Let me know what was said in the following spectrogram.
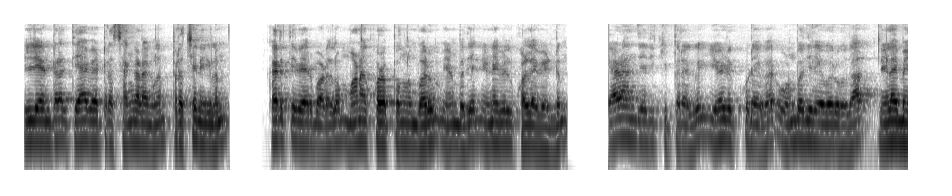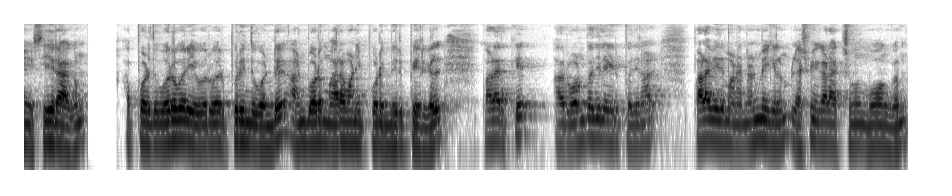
இல்லையென்றால் தேவையற்ற சங்கடங்களும் பிரச்சனைகளும் கருத்து வேறுபாடுகளும் மனக்குழப்பங்களும் வரும் என்பதில் நினைவில் கொள்ள வேண்டும். ஏழாம் தேதிக்கு பிறகு ஏழு கூடைவர் ஒன்பதிலே வருவதால் நிலைமை சீராகும். அப்பொழுது ஒருவரை ஒருவர் புரிந்து கொண்டு அன்போடும் அரவணைப்போடும் இருப்பீர்கள். பலருக்கு அவர் ஒன்பதில் இருப்பதினால் பலவிதமான நன்மைகளும் லட்சுமி கடாட்சமும் ஓங்கும்.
